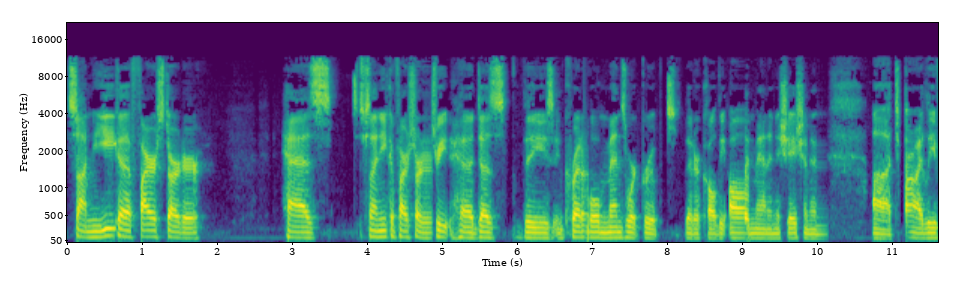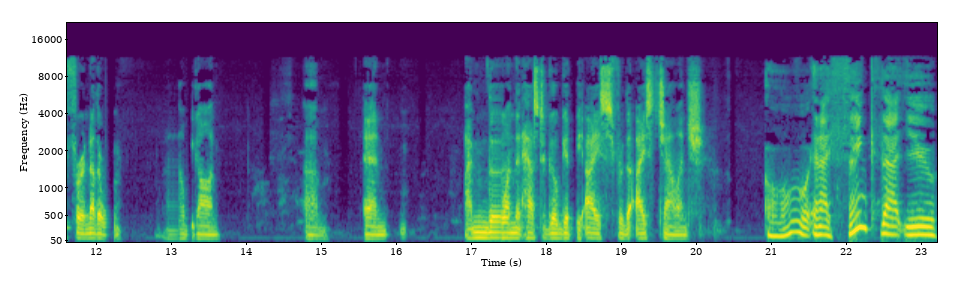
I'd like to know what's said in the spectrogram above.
Sanyika Firestarter has Sanyika Firestarter Street uh, does these incredible men's work groups that are called the All In Man Initiation. And uh, tomorrow I leave for another one. I'll be gone. Um, and I'm the one that has to go get the ice for the ice challenge. Oh, and I think that you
